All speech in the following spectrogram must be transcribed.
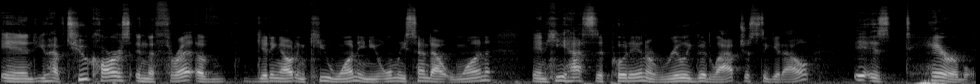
And you have two cars in the threat of getting out in Q1 and you only send out one and he has to put in a really good lap just to get out. It is terrible.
